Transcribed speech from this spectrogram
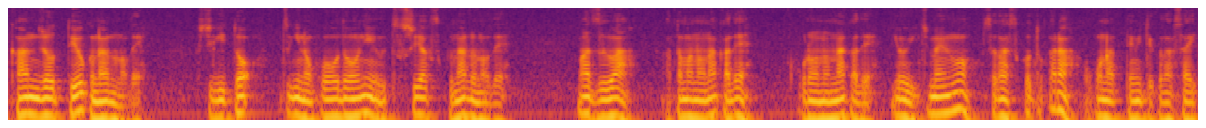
感情って良くなるので不思議と次の行動に移しやすくなるのでまずは頭の中で心の中で良い一面を探すことから行ってみてください。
